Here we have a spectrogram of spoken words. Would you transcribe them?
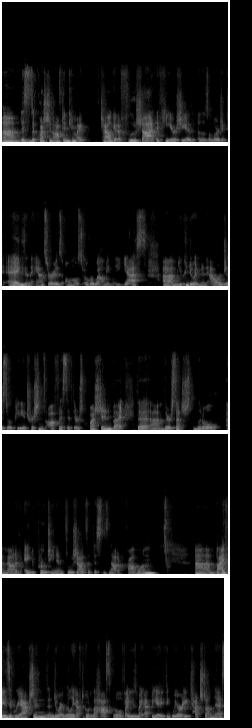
Um, this is a question often can my child get a flu shot if he or she is, is allergic to eggs? And the answer is almost overwhelmingly yes. Um, you can do it in an allergist or pediatrician's office if there's question, but the, um, there's such little amount of egg protein in flu shots that this is not a problem. Um, biphasic reactions and do I really have to go to the hospital if I use my EPI? I think we already touched on this.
